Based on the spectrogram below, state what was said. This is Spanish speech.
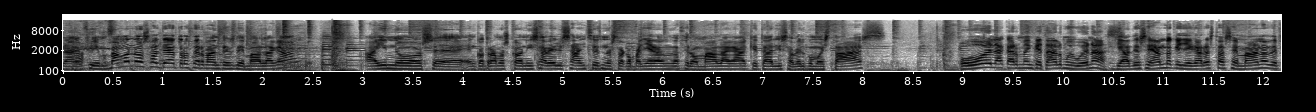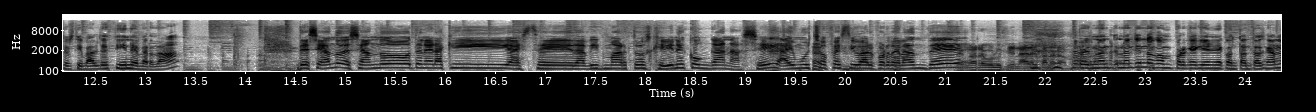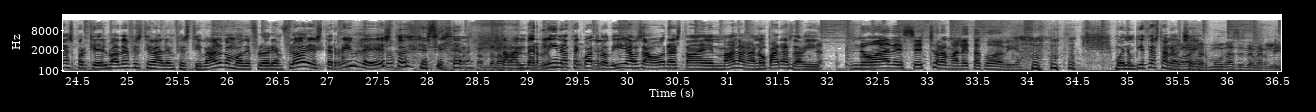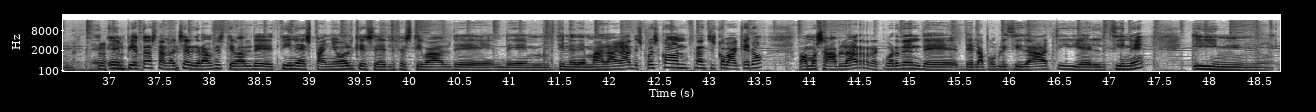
En fin, vámonos al Teatro Cervantes de Málaga. Ahí nos eh, encontramos con Isabel Sánchez, nuestra compañera de Onda Cero Málaga. ¿Qué tal, Isabel? ¿Cómo estás? Hola, Carmen, ¿qué tal? Muy buenas. Ya deseando que llegara esta semana de Festival de Cine, ¿verdad? Deseando, deseando tener aquí a este David Martos que viene con ganas, ¿eh? Hay mucho festival por delante. Vengo a revolucionar el panorama. Pues no, no entiendo con- por qué viene con tantas ganas, porque él va de festival en festival, como de flor en flor. Es terrible esto. Estaba en Berlín hace cuatro días, ahora está en Málaga. No paras, David. No ha deshecho la maleta todavía. Bueno, empieza esta Traigo las noche. Bermudas desde Berlín. Eh, Empieza esta noche el Gran Festival de Cine Español, que es el Festival de, de, Cine de Málaga. Después con Francisco Vaquero vamos a hablar, recuerden, de, de la publicidad y el cine. Y,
